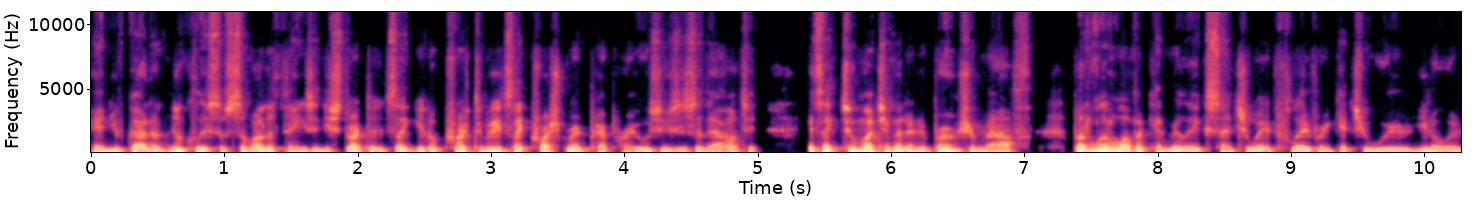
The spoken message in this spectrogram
and you've got a nucleus of some other things and you start to it's like you know crush to me it's like crushed red pepper. I always use this analogy. It's like too much of it and it burns your mouth but a little of it can really accentuate flavor and get you where you know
